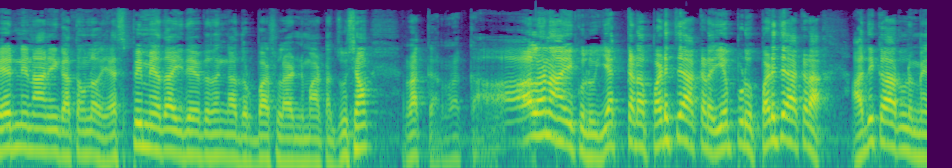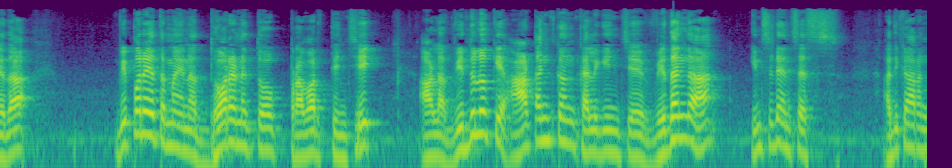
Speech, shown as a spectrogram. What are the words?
పేర్ని నాని గతంలో ఎస్పీ మీద ఇదే విధంగా దుర్భాషలాడిన మాట చూసాం రకరకాల నాయకులు ఎక్కడ పడితే అక్కడ ఎప్పుడు పడితే అక్కడ అధికారుల మీద విపరీతమైన ధోరణితో ప్రవర్తించి వాళ్ళ విధులకి ఆటంకం కలిగించే విధంగా ఇన్సిడెన్సెస్ అధికారం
